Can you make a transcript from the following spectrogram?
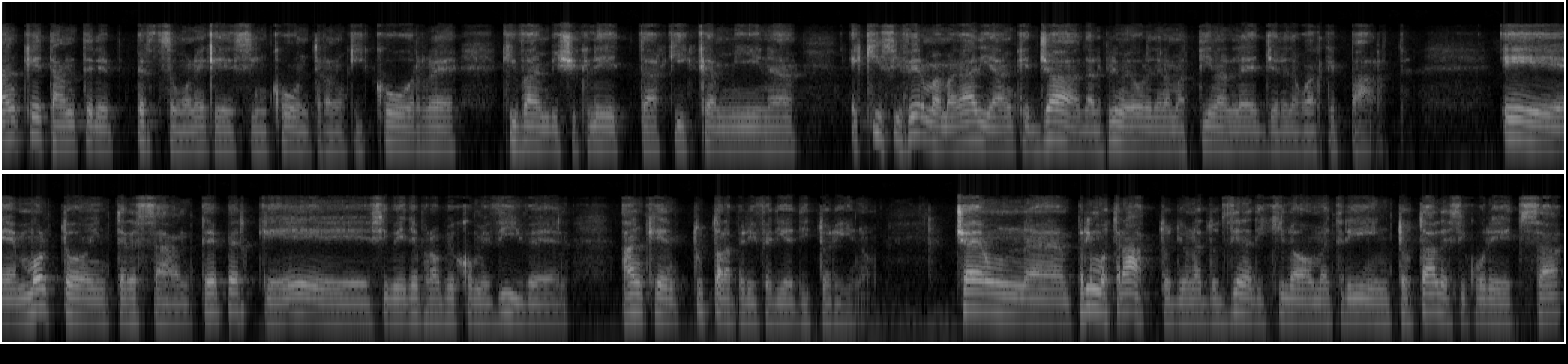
anche tante le persone che si incontrano, chi corre, chi va in bicicletta, chi cammina e chi si ferma magari anche già dalle prime ore della mattina a leggere da qualche parte. E è molto interessante perché si vede proprio come vive anche tutta la periferia di Torino. C'è un eh, primo tratto di una dozzina di chilometri in totale sicurezza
